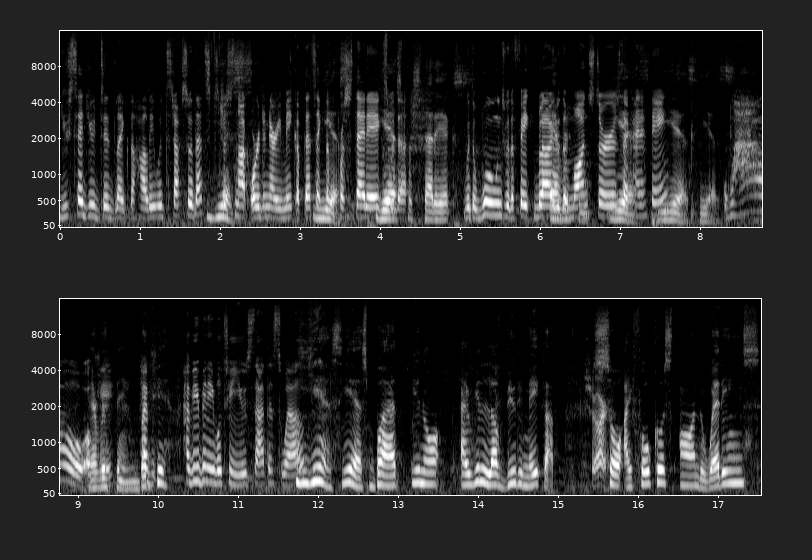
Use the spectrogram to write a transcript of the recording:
you said you did like the Hollywood stuff. So that's Yes. just not ordinary makeup. That's like Yes. the prosthetics, Yes, with the prosthetics. with the wounds, with the fake blood, with the Everything. monsters, that kind of thing. Yes, yes. Wow. Okay. Everything. But Have, he- have you been able to use that as well? Yes, yes, but you know, I really love beauty makeup. Sure. So I focused on the weddings,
